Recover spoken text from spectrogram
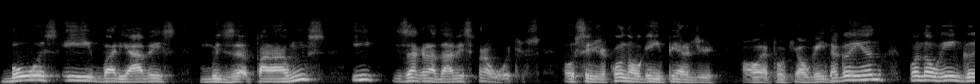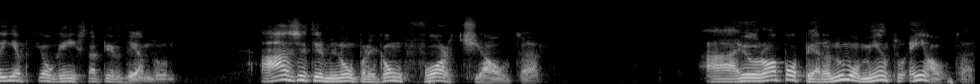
boas e variáveis para uns e desagradáveis para outros. Ou seja, quando alguém perde, é porque alguém está ganhando, quando alguém ganha, é porque alguém está perdendo. A Ásia terminou um pregão forte alta. A Europa opera no momento em alta.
